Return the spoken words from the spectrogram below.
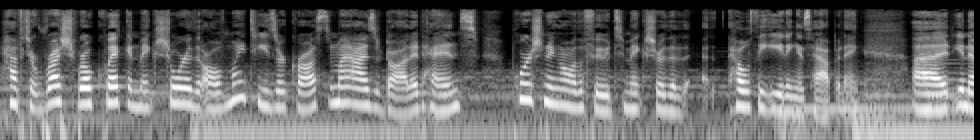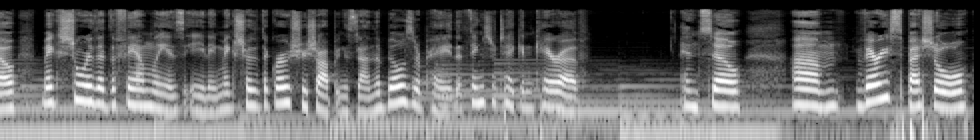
have to rush real quick and make sure that all of my T's are crossed and my I's are dotted, hence portioning all the food to make sure that healthy eating is happening. Uh, you know, make sure that the family is eating, make sure that the grocery shopping is done, the bills are paid, that things are taken care of. And so, um, very special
